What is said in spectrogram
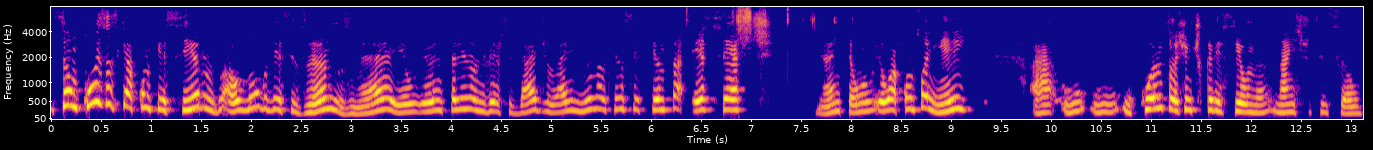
são coisas que aconteceram ao longo desses anos. Né? Eu, eu entrei na universidade lá em 1977, né? então eu acompanhei a, o, o, o, quanto a gente cresceu na, na, instituição,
